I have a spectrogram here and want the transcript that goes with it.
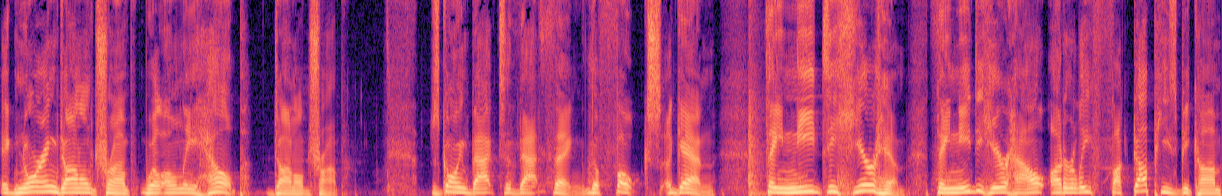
ignoring Donald Trump will only help Donald Trump. Just going back to that thing, the folks, again, they need to hear him. They need to hear how utterly fucked up he's become,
